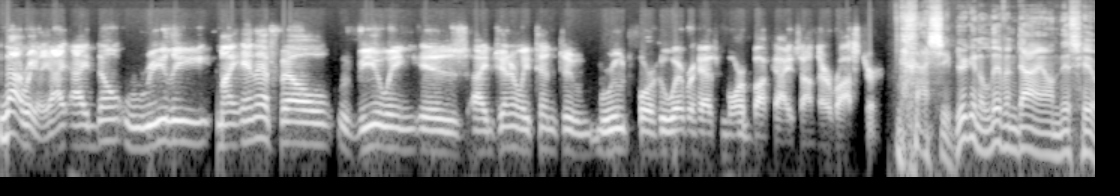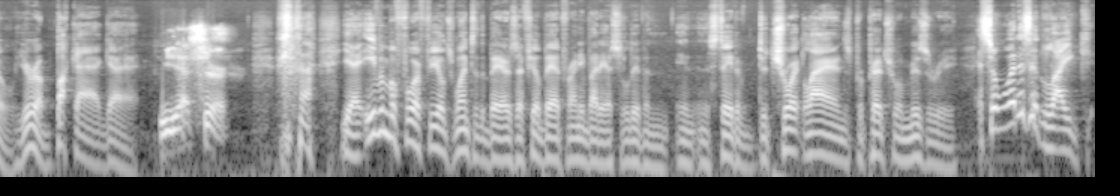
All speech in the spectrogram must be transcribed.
Not really. I, I don't really. My NFL viewing is I generally tend to root for whoever has more Buckeyes on their roster. I see. You're going to live and die on this hill. You're a Buckeye guy. Yes, sir. yeah, even before Fields went to the Bears, I feel bad for anybody else to live in, in, in the state of Detroit Lions perpetual misery. So, what is it like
